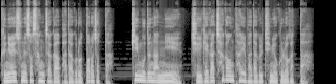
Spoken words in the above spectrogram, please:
그녀의 손에서 상자가 바닥으로 떨어졌다. 피 묻은 앞니 질개가 차가운 타일 바닥을 튀며 굴러갔다.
